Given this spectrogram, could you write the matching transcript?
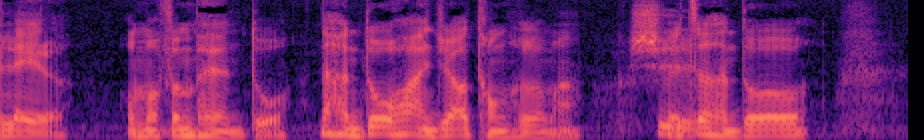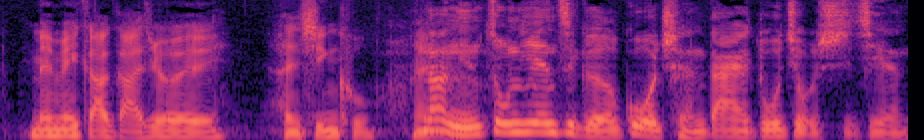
累了。我们分配很多，那很多的话你就要统合嘛，是。这很多美美嘎嘎就会很辛苦。那您中间这个过程大概多久时间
